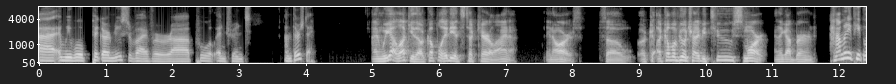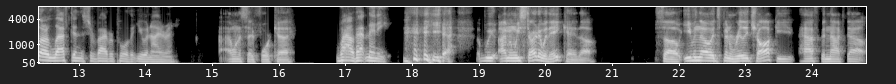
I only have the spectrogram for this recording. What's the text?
uh, and we will pick our new survivor uh, pool entrant on Thursday. And we got lucky though; a couple idiots took Carolina in ours. So a, a couple of people tried to be too smart, and they got burned. How many people are left in the survivor pool that you and I are in? I want to say 4K. Wow, that many. yeah. We I mean we started with 8K though. So even though it's been really chalky, half been knocked out.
